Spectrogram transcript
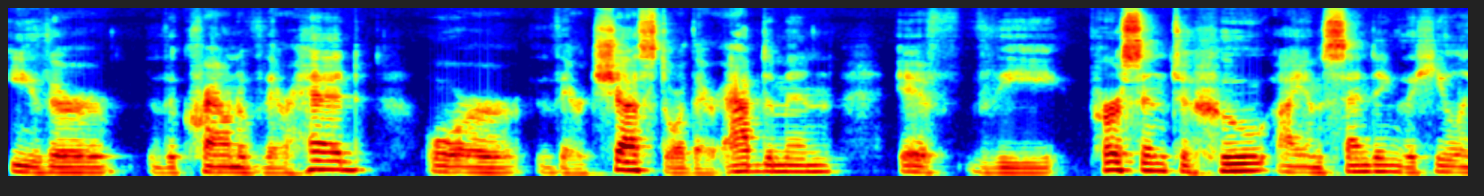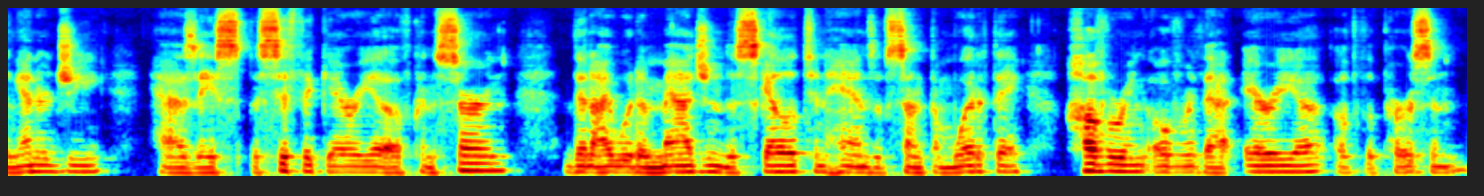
either the crown of their head or their chest or their abdomen. If the person to who I am sending the healing energy has a specific area of concern, then I would imagine the skeleton hands of Santa Muerte hovering over that area of the person.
